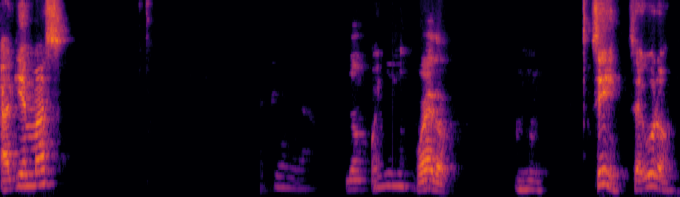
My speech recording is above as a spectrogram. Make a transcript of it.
¿Alguien más? Puedo. Ujú. Sí, seguro.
